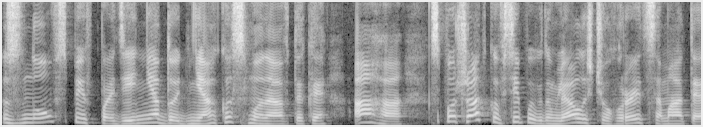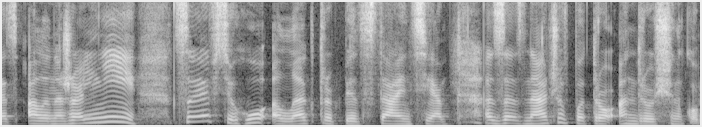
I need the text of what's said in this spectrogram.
Знов співпадіння до Дня космонавтики. Ага, спочатку всі повідомляли, що горить сама ТЕЦ, але на жаль, ні. Це всього електропідстанція, зазначив Петро Андрющенко.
